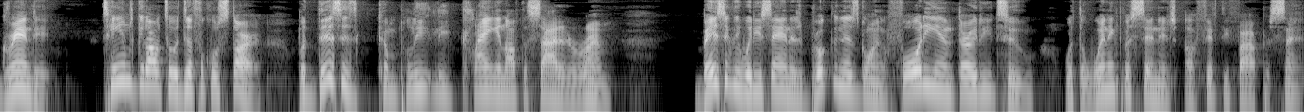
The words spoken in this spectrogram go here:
granted, teams get off to a difficult start, but this is completely clanging off the side of the rim. Basically, what he's saying is Brooklyn is going 40 and 32 with a winning percentage of 55%.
